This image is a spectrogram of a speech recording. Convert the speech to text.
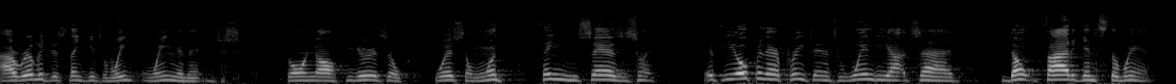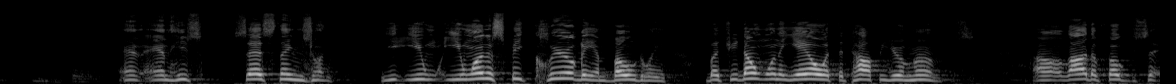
I really just think he's wing, winging it, just going off years of wisdom. One thing he says is like, if you open air preaching and it's windy outside, don't fight against the wind. And, and he says things like, you, you, you want to speak clearly and boldly, but you don't want to yell at the top of your lungs. Uh, a lot of folks that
